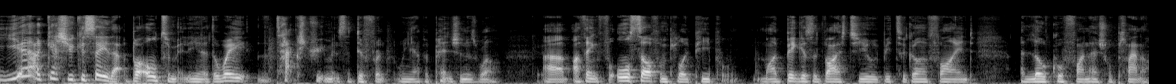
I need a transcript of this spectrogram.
Yeah, I guess you could say that, but ultimately, you know, the way the tax treatments are different when you have a pension as well. Um, I think for all self-employed people, my biggest advice to you would be to go and find a local financial planner,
